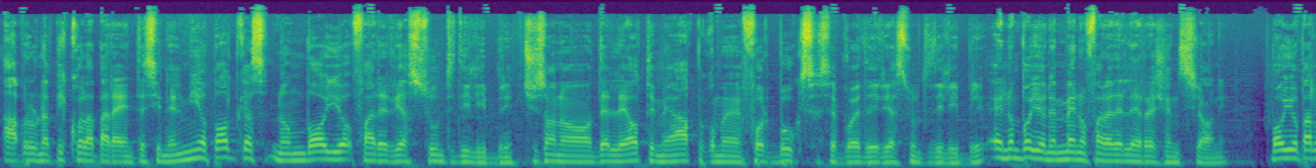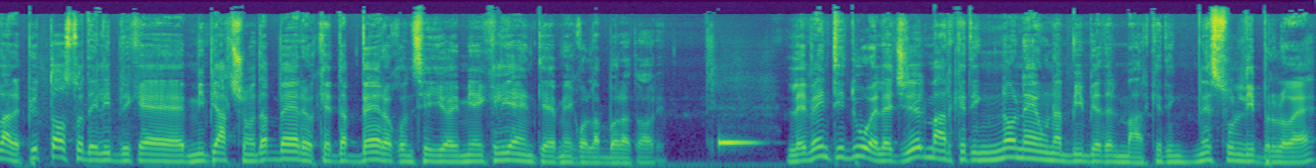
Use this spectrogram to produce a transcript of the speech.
Apro una piccola parentesi, nel mio podcast non voglio fare riassunti di libri, ci sono delle ottime app come 4Books se vuoi dei riassunti di libri e non voglio nemmeno fare delle recensioni. Voglio parlare piuttosto dei libri che mi piacciono davvero e che davvero consiglio ai miei clienti e ai miei collaboratori. Le 22 leggi del marketing non è una Bibbia del marketing, nessun libro lo è.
